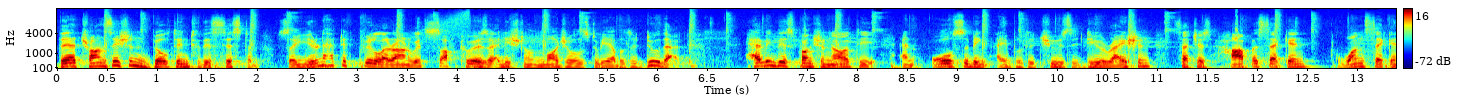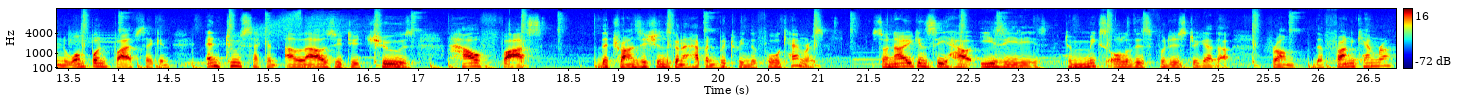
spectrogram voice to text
There are transitions built into this system, so you don't have to fiddle around with softwares or additional modules to be able to do that. Having this functionality and also being able to choose the duration such as half a second, one second, 1.5 second and two second allows you to choose how fast the transition is going to happen between the four cameras. So now you can see how easy it is to mix all of this footage together from the front camera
